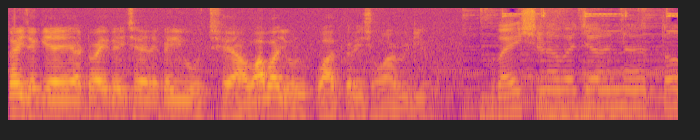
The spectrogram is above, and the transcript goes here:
કઈ જગ્યાએ અટવાઈ ગઈ છે અને કયું છે? આ વાવાઝોડું વાત કરીશું આ વિડીયોમાં. વૈષ્ણવજન તો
